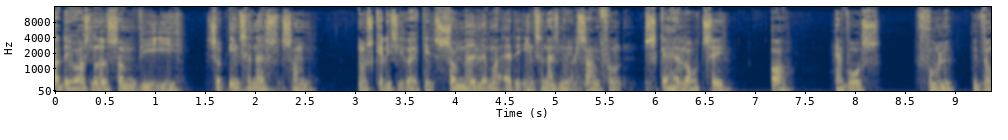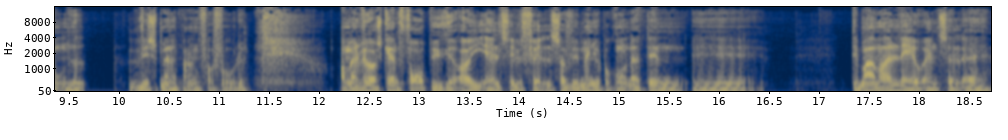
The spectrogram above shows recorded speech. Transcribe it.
Og det er jo også noget, som vi i, som internet, som, nu skal jeg lige sige det rigtigt, som medlemmer af det internationale samfund, skal have lov til at have vores fulde bevågenhed, hvis man er bange for at få det. Og man vil også gerne forebygge, og i alle tilfælde, så vil man jo på grund af den, øh, det meget, meget lave antal af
